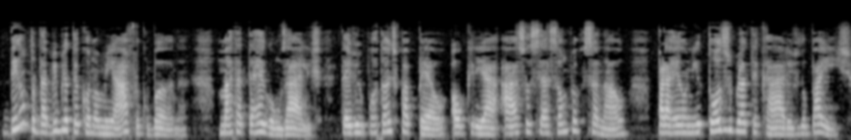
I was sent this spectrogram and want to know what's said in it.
Dentro da biblioteconomia afro-cubana, Marta Terra Gonzalez teve um importante papel ao criar a Associação Profissional para reunir todos os bibliotecários do país.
